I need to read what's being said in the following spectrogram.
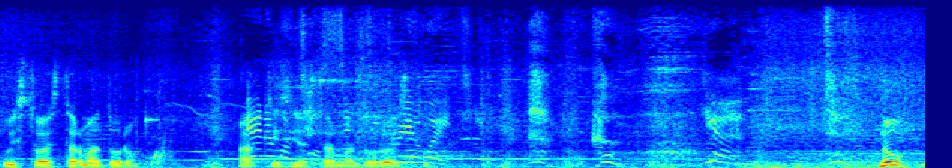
Uy, esto va a estar más duro. Aquí sí va a estar más duro esto. ¡No!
